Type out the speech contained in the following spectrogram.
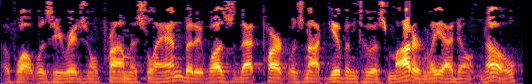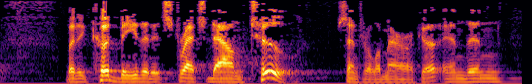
of what was the original promised land, but it was that part was not given to us modernly, I don't know. But it could be that it stretched down to Central America and then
